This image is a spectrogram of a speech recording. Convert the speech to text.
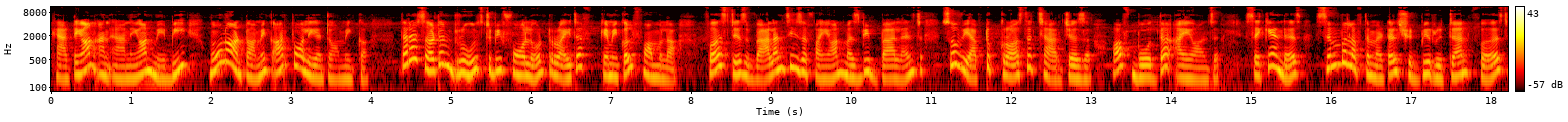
Cation and anion may be monoatomic or polyatomic. There are certain rules to be followed to write a chemical formula. First is valencies of ion must be balanced so we have to cross the charges of both the ions. Second is symbol of the metal should be written first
